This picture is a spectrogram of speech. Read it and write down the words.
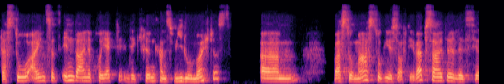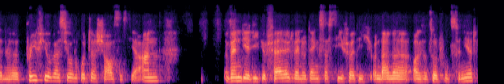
das du einsetzt, in deine Projekte integrieren kannst, wie du möchtest. Ähm, was du machst, du gehst auf die Webseite, lädst dir eine Preview-Version runter, schaust es dir an, wenn dir die gefällt, wenn du denkst, dass die für dich und deine Organisation funktioniert,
